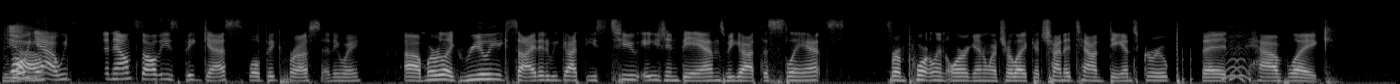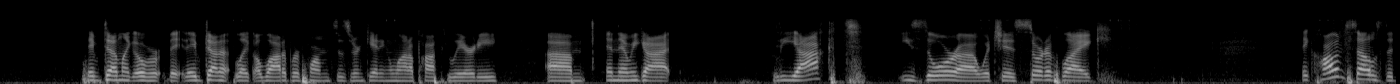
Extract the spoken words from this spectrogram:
Yeah. Oh yeah, we announced all these big guests. Well, big for us anyway. Um, we're like really excited. We got these two Asian bands. We got the Slants from Portland, Oregon, which are like a Chinatown dance group that have like they've done like over they, they've done like a lot of performances. They're getting a lot of popularity. Um, and then we got Liacht Izora, which is sort of like they call themselves the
